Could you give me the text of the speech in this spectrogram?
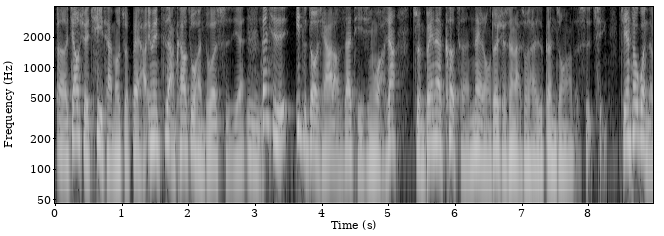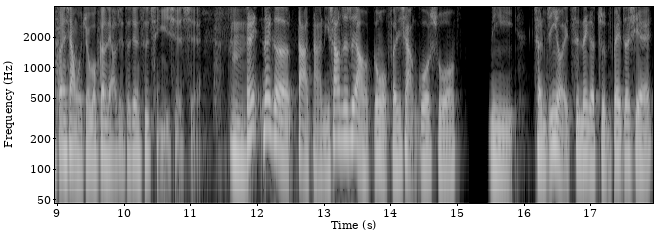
呃教学器材没有准备好，因为自然课要做很多的实验，嗯但其实一直都有其他老师在提醒我，好像准备那课程的内容对学生来说才是更重要的事情。今天透过你的分享，我觉得我更了解这件事情一些些。嗯，哎，那个达达，你上次是有跟我分享过说，你曾经有一次那个准备这些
